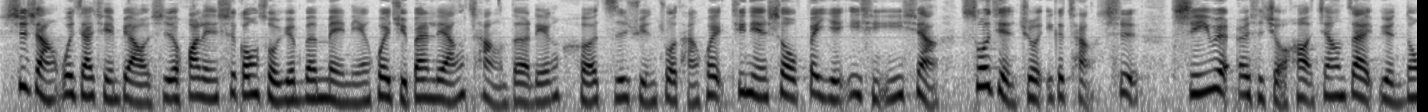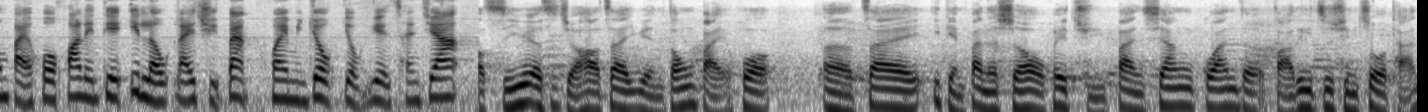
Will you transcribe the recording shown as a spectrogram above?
市长魏家全表示，花莲市公所原本每年会举办两场的联合咨询座谈会，今年受肺炎疫情影响，缩减只有一个场次。十一月二十九号将在远东百货花莲店一楼来举办，欢迎民众踊跃参加。十一月二十九号在远东百货，呃，在一点半的时候会举办相关的法律咨询座谈。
